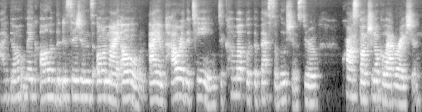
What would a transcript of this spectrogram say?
I don't make all of the decisions on my own. I empower the team to come up with the best solutions through cross functional collaboration.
